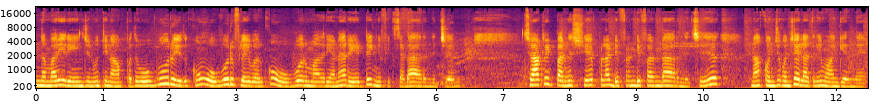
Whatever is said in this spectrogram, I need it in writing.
இந்த மாதிரி ரேஞ்சு நூற்றி நாற்பது ஒவ்வொரு இதுக்கும் ஒவ்வொரு ஃப்ளேவருக்கும் ஒவ்வொரு மாதிரியான ரேட்டு இங்கே ஃபிக்ஸடாக இருந்துச்சு. சாக்லேட் பாருங்கள் ஷேப்பெல்லாம் டிஃப்ரெண்ட் டிஃப்ரெண்ட்டாக இருந்துச்சு. நான் கொஞ்சம் கொஞ்சம் எல்லாத்துலேயும் வாங்கியிருந்தேன்.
